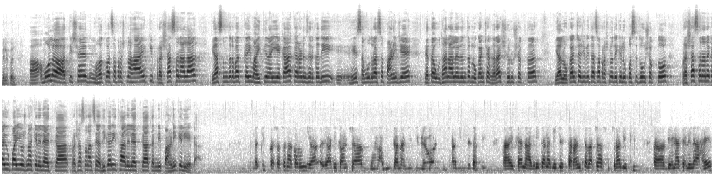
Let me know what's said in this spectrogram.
बिलकुल. अमोल अतिशय महत्त्वाचा प्रश्न हा आहे की प्रशासनाला या संदर्भात काही माहिती नाहीये का? कारण जर कधी हे- समुद्राचं पाणी जे आहे ते आता उधाण आल्यानंतर लोकांच्या घरात शिरू शकतं. या लोकांच्या जीविताचा प्रश्न देखील उपस्थित होऊ शकतो. प्रशासनानं काही उपाययोजना केलेल्या आहेत का? प्रशासनाचे अधिकारी इथं आलेले आहेत का? त्यांनी पाहणी केली आहे का? नक्कीच प्रशासनाकडून या या ठिकाणच्या नागरिकांना जी ती वेळोवेळी सूचना दिली जाते इथल्या नागरिकांना देखील स्थलांतराच्या सूचना देखील देण्यात आलेल्या आहेत.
